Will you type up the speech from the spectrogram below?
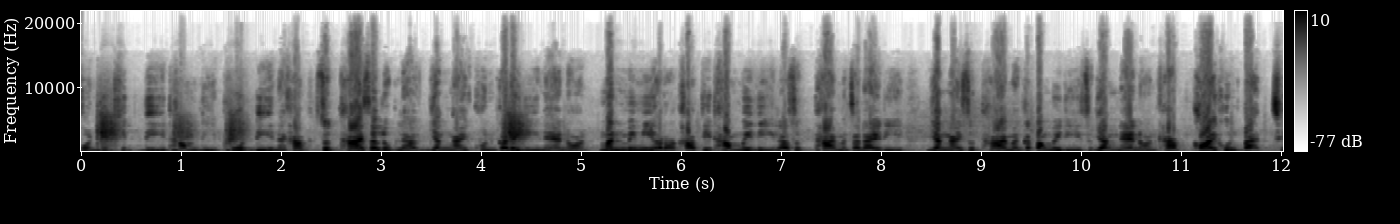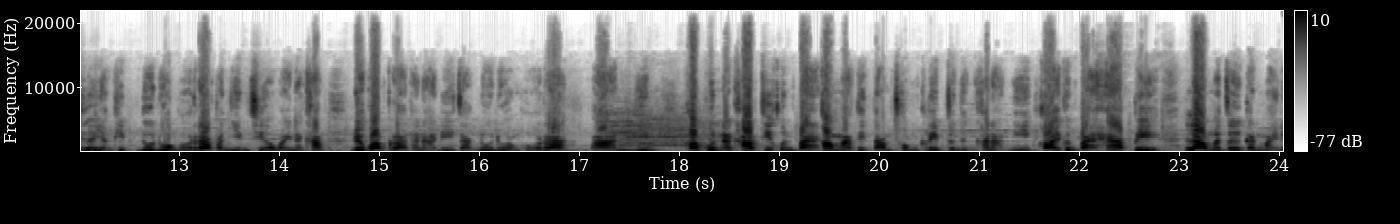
คนที่คิดดีทำดีพูดดีนะครับสุดท้ายสรุปแล้วยังไงคุณก็ได้ดีแน่นอน มันไม่มีหรอกครับที่ทำไม่ดีแล้วสุดท้ายมันจะได้ดี ยังไงสุดท้ายมันก็ต้องไม่ดีอย่างแน่นอนครับขอให้คุณ8เชื่ออย่างที่ดูดวงโหราปัญยิมเชื่อไว้นะครับ ด้วยความปรารถนาดีจากดูดวงโหราปานยิ้ม ขอบคุณนะครับที่คุณแปะเข้ามาติดตามชมคลิปจนถึงขนาดนี้ ขอให้คุณแปะแฮปปี้แล้วมาเจอกันใหม่ใน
